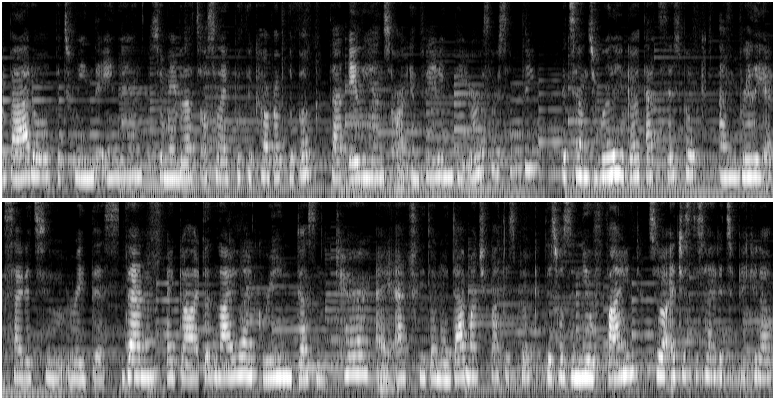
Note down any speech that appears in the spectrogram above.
a battle between the aliens. So maybe that's also like with the cover of the book, that aliens are invading the earth or something. It sounds really good. That's this book. I'm really excited to read this. Then I got Delilah Green Doesn't Care. I actually don't know that much about this book. This was a new find, so I just decided to pick it up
